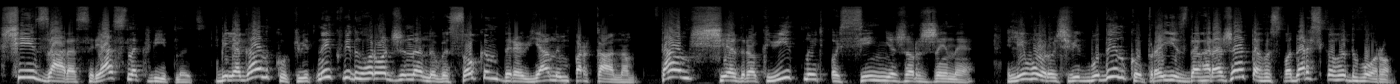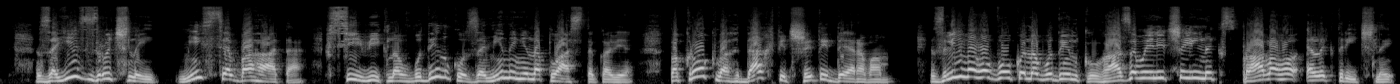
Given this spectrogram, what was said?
ще й зараз рясно квітнуть. Біля ганку квітник відгороджено невисоким дерев'яним парканом. Там щедро квітнуть осінні жоржини. Ліворуч від будинку проїзд до гаража та господарського двору. Заїзд зручний, місця багато. Всі вікна в будинку замінені на пластикові. По кроквах дах підшитий деревом. З лівого боку на будинку газовий лічильник, з правого електричний.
